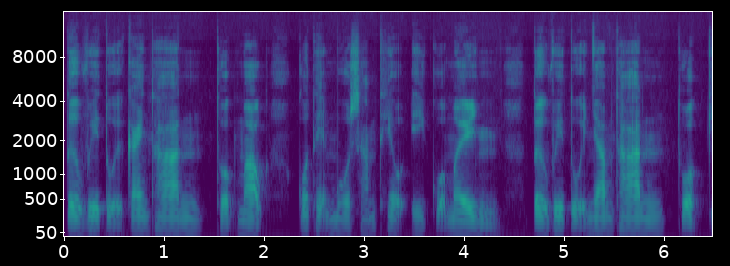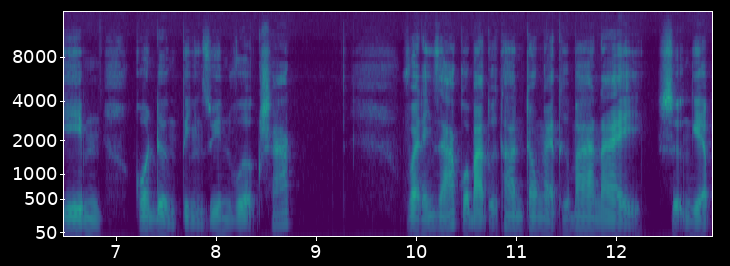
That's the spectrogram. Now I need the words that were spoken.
Tử vi tuổi canh thân, thuộc mộc, có thể mua sắm theo ý của mình. Tử vi tuổi nhâm thân, thuộc kim, con đường tình duyên vượng sắc. Về đánh giá của bạn tuổi thân trong ngày thứ ba này, sự nghiệp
